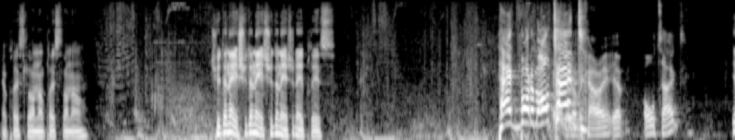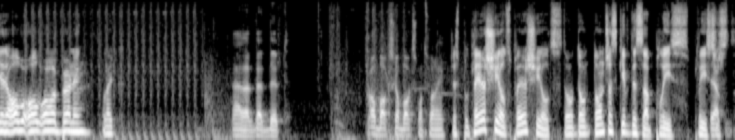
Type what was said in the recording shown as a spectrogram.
Yeah, play slow now. Play slow now. Shoot an A. Shoot an A. Shoot an A. Shoot an A, please. Tag bottom. All We got tagged. carry, yep. All tagged? Yeah, they're all, all, all burning. Like, Nah, that, that dipped. Go box, go box, 120. just play your shields. Play your shields. Don't don't don't just give this up, please. Please, Yep. just.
